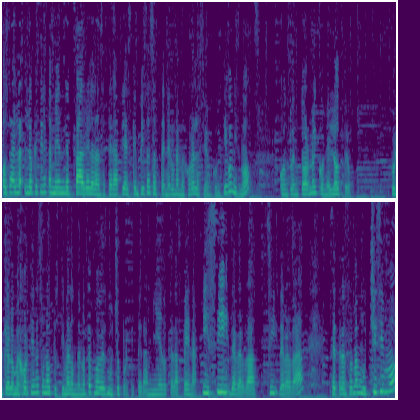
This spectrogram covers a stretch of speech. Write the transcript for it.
o sea, la- lo que tiene también de padre la danzaterapia es que empiezas a tener una mejor relación contigo mismo, con tu entorno y con el otro. Porque a lo mejor tienes una autoestima donde no te mueves mucho porque te da miedo, te da pena. Y sí, de verdad, sí, de verdad, se transforma muchísimo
